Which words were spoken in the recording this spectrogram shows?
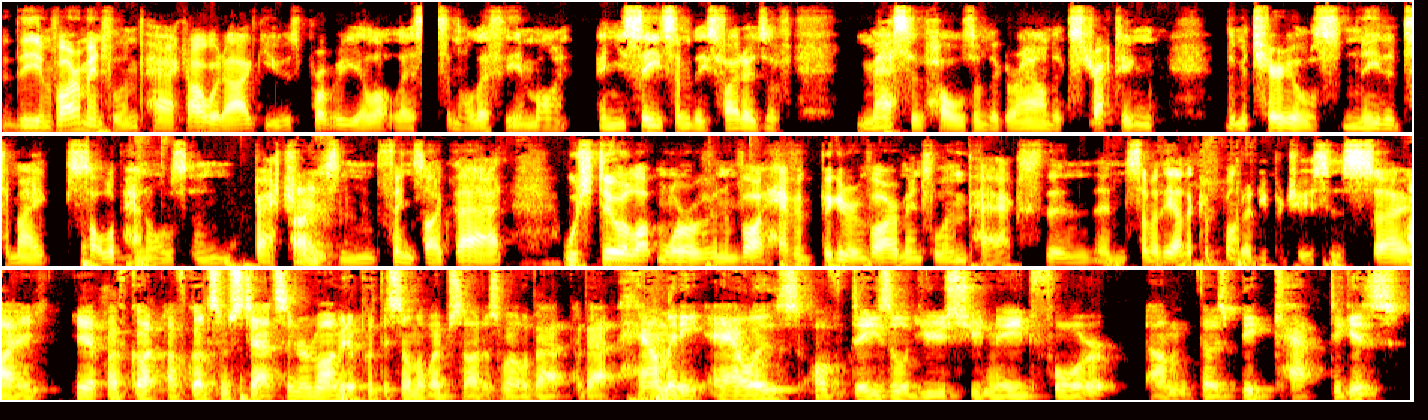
the environmental impact, I would argue, is probably a lot less than a lithium mine. And you see some of these photos of massive holes in the ground extracting the materials needed to make solar panels and batteries right. and things like that, which do a lot more of an envi- have a bigger environmental impact than, than some of the other commodity producers. So, I, yep, I've got I've got some stats, and remind me to put this on the website as well about about how many hours of diesel use you need for um, those big cat diggers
